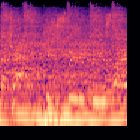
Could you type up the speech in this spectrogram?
I can. Kiss me, please,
